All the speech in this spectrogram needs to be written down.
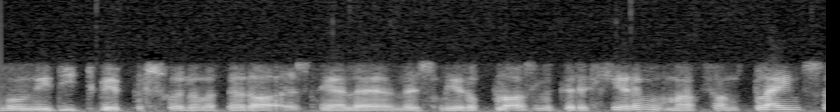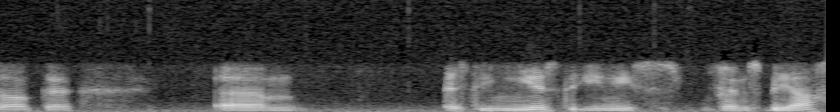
wil nie die twee persone wat nou daar is nie, hulle hulle is meer op plaaslike regering, maar van klein sake ehm um, is die meeste unies winsbejag.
